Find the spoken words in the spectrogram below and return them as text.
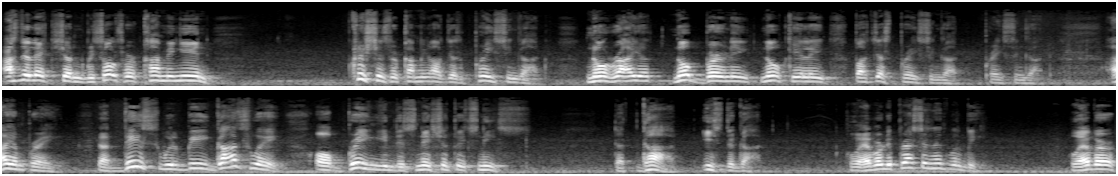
as the election results were coming in, Christians were coming out just praising God. No riot, no burning, no killing, but just praising God, praising God. I am praying that this will be God's way of bringing this nation to its knees. That God is the God whoever the president will be, whoever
